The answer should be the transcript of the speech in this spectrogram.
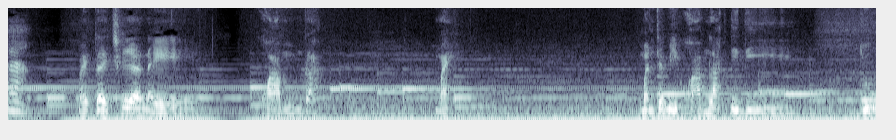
ค่ะใบเตยเชื่อในความรักไหม มันจะมีความรักดีๆ อยู่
